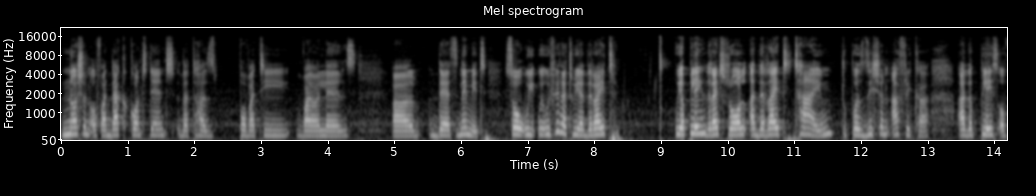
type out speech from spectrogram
notion of a dark continent that has poverty, violence, uh, death, name it. So we, we feel that we are the right we are playing the right role at the right time to position Africa at the place of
